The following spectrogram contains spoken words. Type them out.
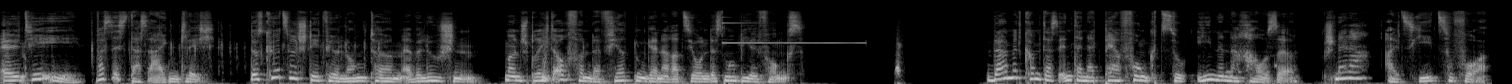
LTE. Was ist das eigentlich? Das Kürzel steht für Long Term Evolution. Man spricht auch von der vierten Generation des Mobilfunks. Damit kommt das Internet per Funk zu Ihnen nach Hause. Schneller als je zuvor.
